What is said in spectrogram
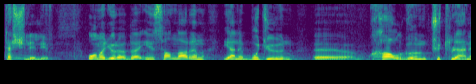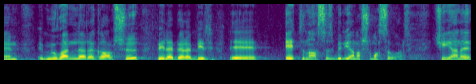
təşkil eləyir. Ona görə də insanların, yəni bu gün e, xalqın, kütlənin e, müğənnilərə qarşı belə-belə bir e, etinasız bir yanaşması var. Ki, yəni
